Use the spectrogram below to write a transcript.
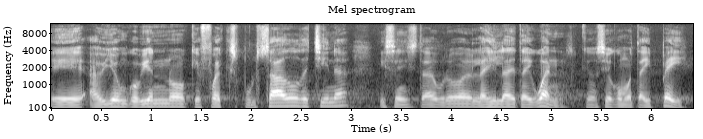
eh, había un gobierno que fue expulsado de China y se instauró en la isla de Taiwán, conocido como Taipei.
